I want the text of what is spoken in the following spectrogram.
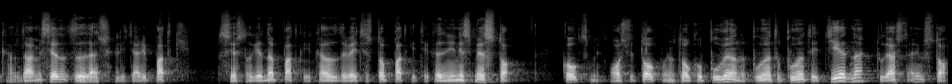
Каза, дава ми следната задача. Летяли патки. Сещнах една патка и каза, здравейте 100 патки. Те каза, ние не сме 100. Колко сме? Още толкова, но толкова половина, на половината, половината е ти една, тогава ще станем 100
